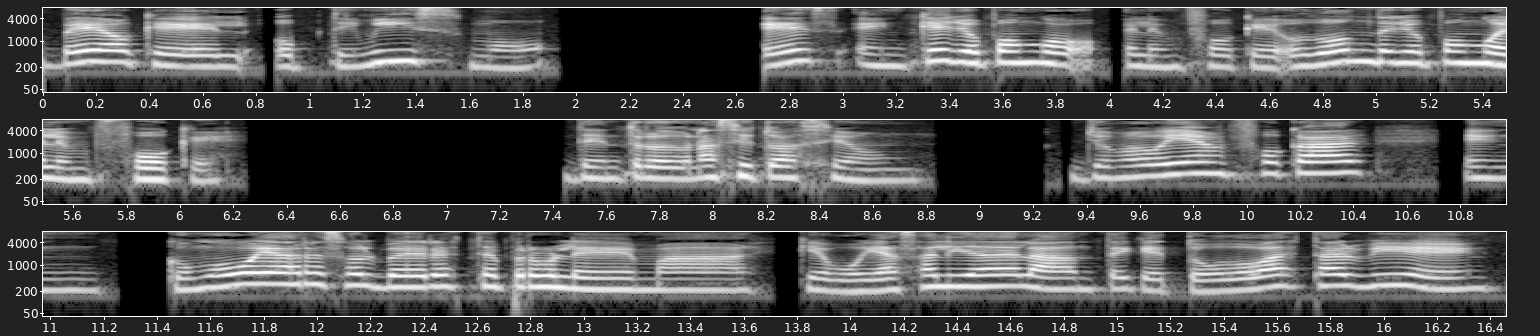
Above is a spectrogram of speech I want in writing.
veo que el optimismo es en qué yo pongo el enfoque o dónde yo pongo el enfoque dentro de una situación. Yo me voy a enfocar en cómo voy a resolver este problema, que voy a salir adelante, que todo va a estar bien,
